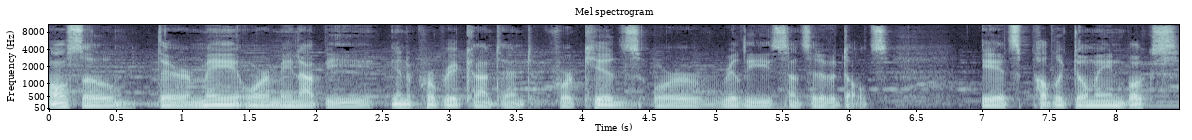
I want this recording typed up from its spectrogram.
Also, there may or may not be inappropriate content for kids or really sensitive adults. It's public domain books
